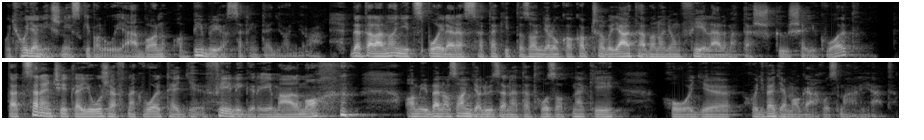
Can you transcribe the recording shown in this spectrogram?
hogy hogyan is néz ki valójában a Biblia szerint egy angyal. De talán annyit spoilerezhetek itt az angyalokkal kapcsolatban, hogy általában nagyon félelmetes külsejük volt. Tehát szerencsétlen Józsefnek volt egy félig rémálma, amiben az angyal üzenetet hozott neki, hogy, hogy vegye magához Máriát.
